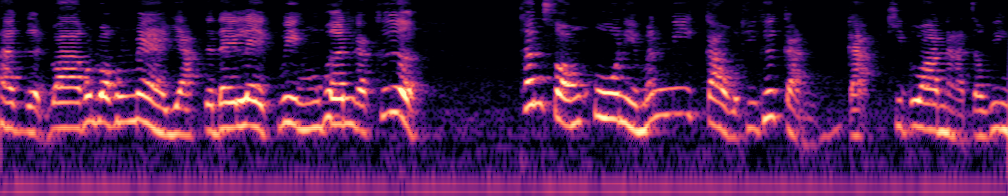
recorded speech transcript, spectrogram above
ถ้าเกิดว่าคุณพ่อคุณแม่อยากจะได้เลขวิ่งของเพิ่นก็คือ ทั้งสองคู่นี่มันมีเก่าที่คือกันกะคิดว่าน่าจะวิ่ง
